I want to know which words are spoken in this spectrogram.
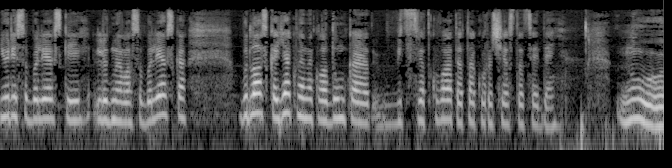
Юрій Соболєвський, Людмила Соболєвська. Будь ласка, як виникла думка відсвяткувати так урочисто цей день? Ну,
